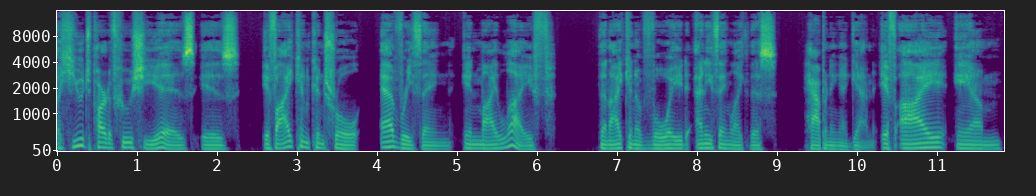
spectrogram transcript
a huge part of who she is is if I can control everything in my life, then I can avoid anything like this happening again. If I am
